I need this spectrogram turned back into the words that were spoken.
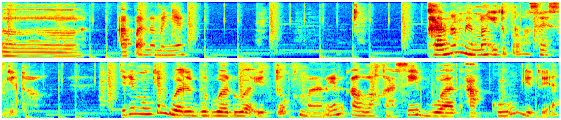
Uh, apa namanya? Karena memang itu proses gitu. Jadi mungkin 2022 itu kemarin Allah kasih buat aku gitu ya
